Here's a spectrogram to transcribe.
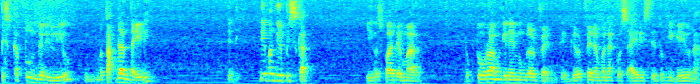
piskatun daliliyo, matakdan ta ini. Di, di man yung piskat. Ingos Father Mar, doktoram ginay mong girlfriend. Kay girlfriend naman ako sa Iris dito higayon na.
